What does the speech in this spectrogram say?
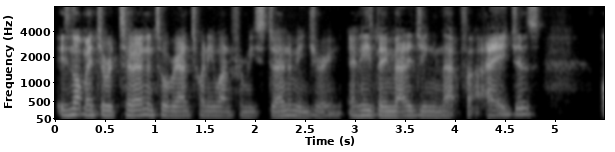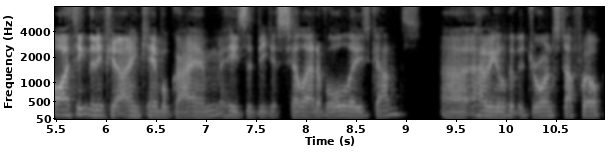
is not meant to return until round 21 from his sternum injury, and he's been managing that for ages. I think that if you own Campbell Graham, he's the biggest sellout of all these guns. Uh, having a look at the draw and stuff, well,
